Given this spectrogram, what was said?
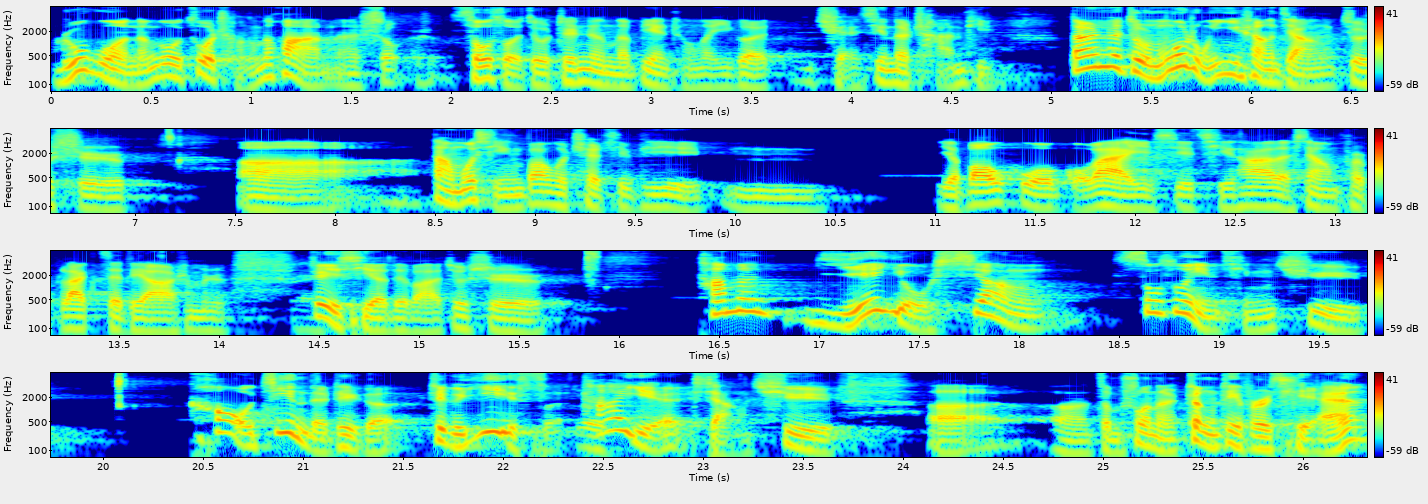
如果能够做成的话，那搜搜索就真正的变成了一个全新的产品。当然呢，就是某种意义上讲，就是啊，大模型包括 ChatGPT，嗯。也包括国外一些其他的，像 Perplexity 啊什么这些，对吧？就是他们也有向搜索引擎去靠近的这个这个意思，他也想去呃呃怎么说呢？挣这份钱，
